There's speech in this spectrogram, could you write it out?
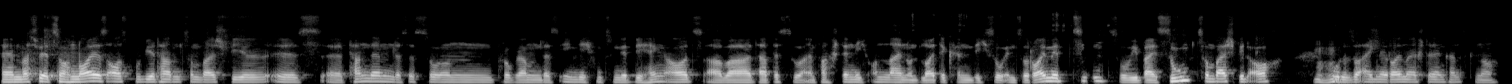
Ähm, was wir jetzt noch Neues ausprobiert haben zum Beispiel ist äh, Tandem. Das ist so ein Programm, das ähnlich funktioniert wie Hangouts, aber da bist du einfach ständig online und Leute können dich so in so Räume ziehen, so wie bei Zoom zum Beispiel auch, mhm. wo du so eigene Räume erstellen kannst, genau.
